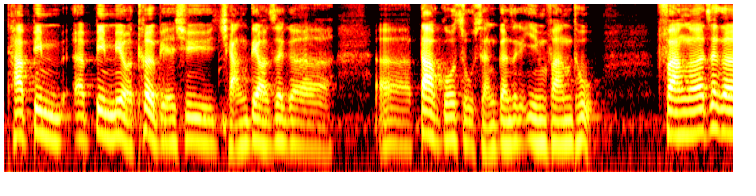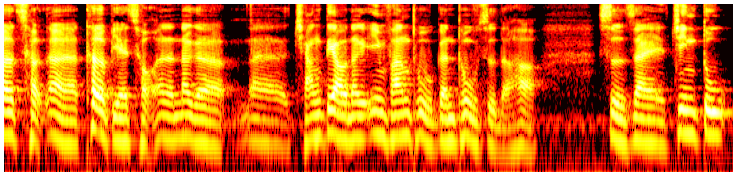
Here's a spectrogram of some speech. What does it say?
它并呃并没有特别去强调这个呃大国主神跟这个阴方兔。反而这个丑呃特别丑呃那个呃强调那个英方兔跟兔子的哈，是在京都。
